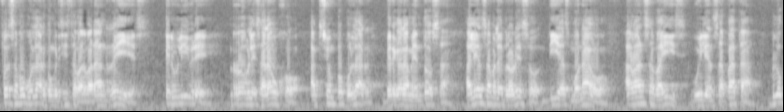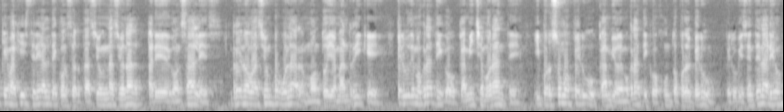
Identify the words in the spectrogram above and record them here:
Fuerza Popular, congresista Barbarán Reyes. Perú Libre, Robles Araujo, Acción Popular, Vergara Mendoza, Alianza para el Progreso, Díaz Monago, Avanza País, William Zapata, Bloque Magisterial de Concertación Nacional, Paredes González, Renovación Popular, Montoya Manrique, Perú Democrático, Camiche Morante, y por Somos Perú, Cambio Democrático, junto por el Perú, Perú Bicentenario,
